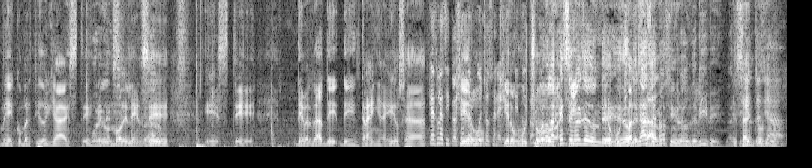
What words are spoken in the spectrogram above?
me he convertido ya este, en un Morelense, morelense, este, de verdad de, de entraña, ¿eh? O sea, Que es la situación de quiero, muchos en el quiero instituto, mucho, ¿no? Bueno, la gente sí, no es de donde, de donde nace, estado. ¿no? Sino de donde vive. Así Exacto. Ya,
